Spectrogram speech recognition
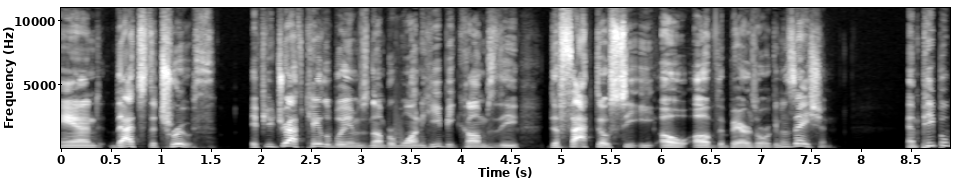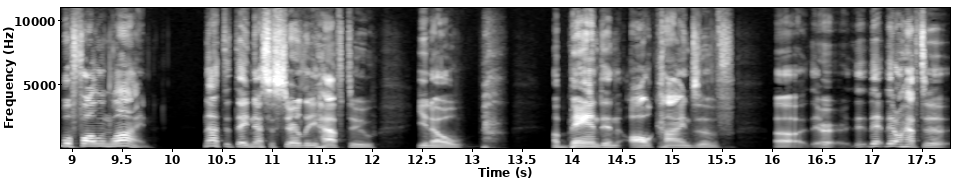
And that's the truth. If you draft Caleb Williams number one, he becomes the de facto CEO of the Bears organization. And people will fall in line. Not that they necessarily have to, you know, abandon all kinds of. Uh, they, they don't have to.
